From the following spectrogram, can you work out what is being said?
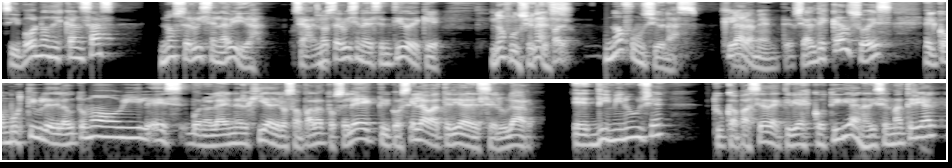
si vos no descansás, no servís en la vida. O sea, no servís en el sentido de que... No funcionás. No funcionás, claramente. O sea, el descanso es el combustible del automóvil, es bueno, la energía de los aparatos eléctricos, es la batería del celular. Eh, disminuye tu capacidad de actividades cotidianas, dice el material,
